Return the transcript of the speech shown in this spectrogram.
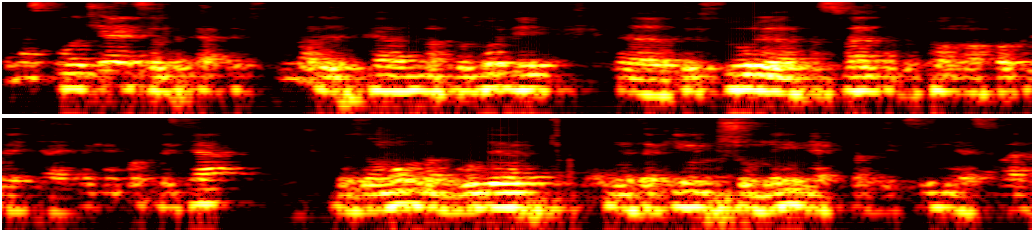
у нас виходить така текстура, яка наподобі е, текстури асфальтобетонного покриття. І таке покриття, безумовно, буде не таким шумним, як традиційний асфальт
